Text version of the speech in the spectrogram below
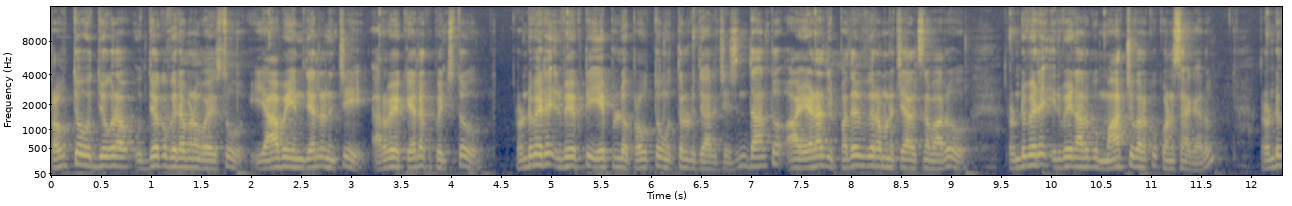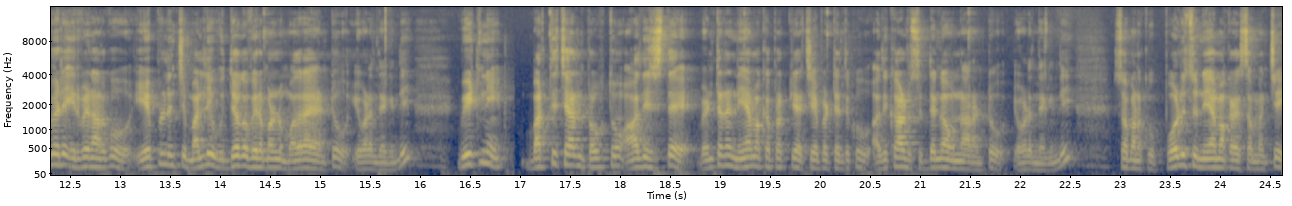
ప్రభుత్వ ఉద్యోగుల ఉద్యోగ విరమణ వయస్సు యాభై ఎనిమిదేళ్ళ నుంచి అరవై ఒకేళ్ళకు పెంచుతూ రెండు వేల ఇరవై ఒకటి ఏప్రిల్లో ప్రభుత్వం ఉత్తర్వులు జారీ చేసింది. దాంతో ఆ ఏడాది పదవి విరమణ చేయాల్సిన వారు రెండు వేల ఇరవై నాలుగు మార్చి వరకు కొనసాగారు. రెండు వేల ఇరవై నాలుగు ఏప్రిల్ నుంచి మళ్ళీ ఉద్యోగ విరమణలు మొదలయ్యంటూ ఇవ్వడం జరిగింది. వీటిని భర్తీ చేయాలని ప్రభుత్వం ఆదేశిస్తే వెంటనే నియామక ప్రక్రియ చేపట్టేందుకు అధికారులు సిద్ధంగా ఉన్నారంటూ ఇవ్వడం జరిగింది. సో మనకు పోలీసు నియామకాలకు సంబంధించి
